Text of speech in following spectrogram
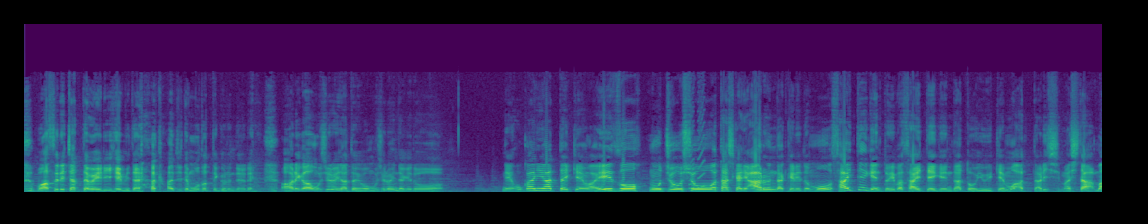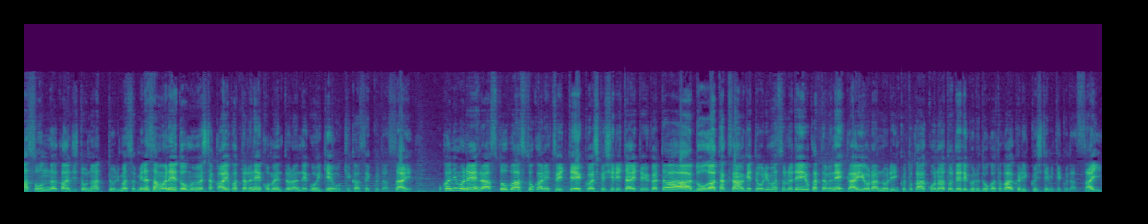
忘れちゃったよエリー編みたいな感じで戻ってくるんだよねあれが面白いなといえば面白いんだけどで他にあった意見は映像の上昇は確かにあるんだけれども最低限といえば最低限だという意見もあったりしました。まあそんな感じとなっております。皆さんはねどう思いましたか？よかったらねコメント欄でご意見をお聞かせください。他にもねラストバースとかについて詳しく知りたいという方は動画たくさん上げておりますのでよかったらね概要欄のリンクとかこの後出てくる動画とかクリックしてみてください。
